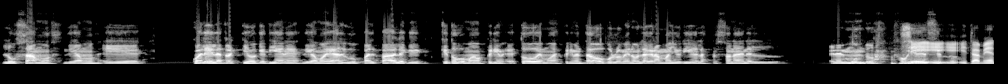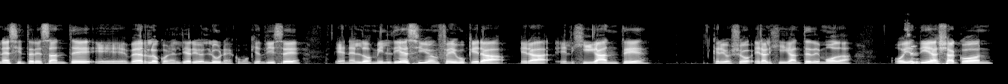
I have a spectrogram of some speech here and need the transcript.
lo usamos, digamos, eh, cuál es el atractivo que tiene, digamos, es algo palpable que, que todos, hemos, todos hemos experimentado, o por lo menos la gran mayoría de las personas en el, en el mundo. Sí, y, también es interesante eh, verlo con el diario del lunes, como quien dice, en el 2010, si bien Facebook era, era el gigante, creo yo, era el gigante de moda. Hoy en día ya con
